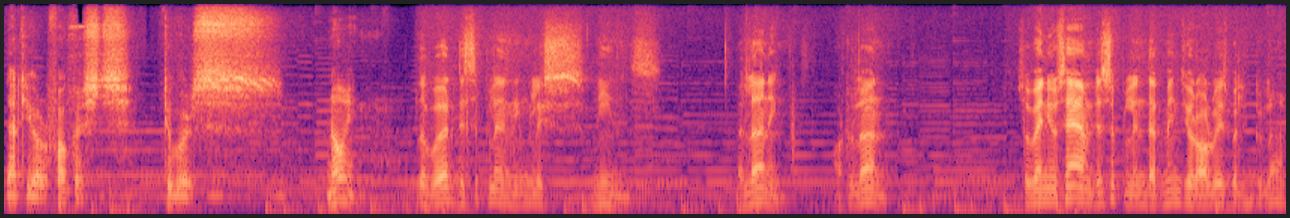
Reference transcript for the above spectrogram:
that you're focused towards knowing. The word discipline in English means a learning or to learn. So when you say I'm disciplined, that means you're always willing to learn.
